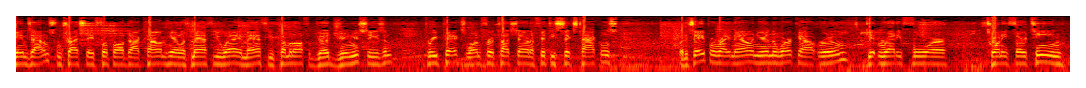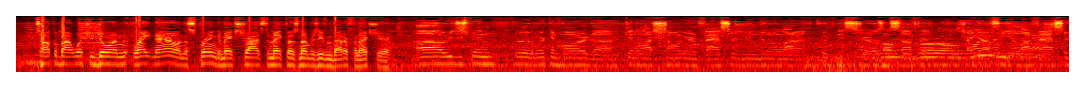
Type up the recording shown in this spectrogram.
James Adams from TriStateFootball.com here with Mathew Way. Mathew coming off a good junior season. Three picks, one for a touchdown and 56 tackles. But it's April right now and you're in the workout room getting ready for 2013. Talk about what you're doing right now in the spring to make strides to make those numbers even better for next year. Uh, we've just been really working hard, uh, getting a lot stronger and faster. We've been doing a lot of quickness drills and stuff to try to get our feet a lot faster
